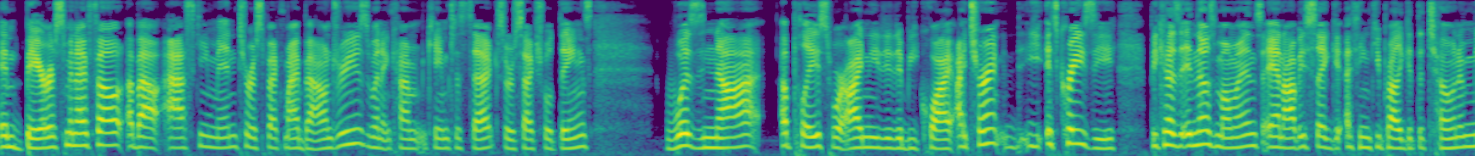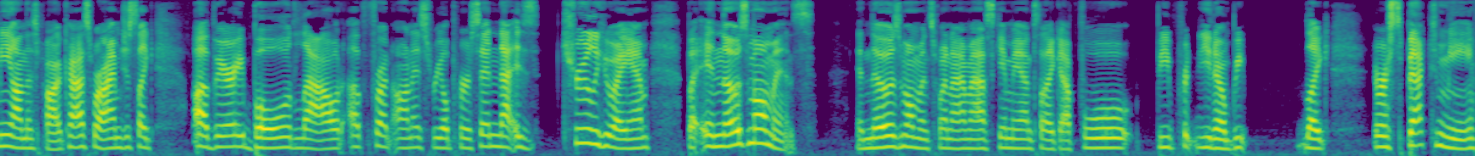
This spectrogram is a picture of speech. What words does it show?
embarrassment I felt about asking men to respect my boundaries when it come, came to sex or sexual things was not a place where I needed to be quiet. I turned, it's crazy because in those moments, and obviously I, get, I think you probably get the tone of me on this podcast where I'm just like, a very bold, loud, upfront, honest, real person. That is truly who I am. But in those moments, in those moments when I'm asking a man to like a full be, you know, be like respect me,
